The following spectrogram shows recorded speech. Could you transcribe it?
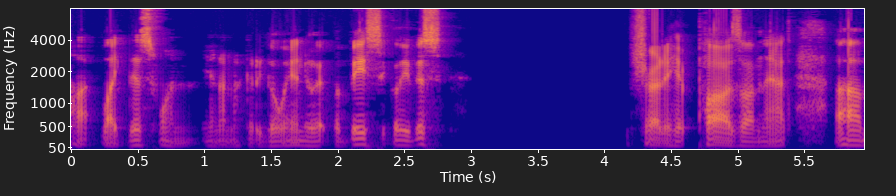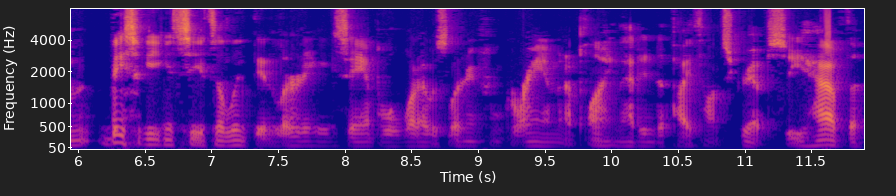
uh, like this one, and I'm not going to go into it, but basically this, try to hit pause on that. Um, basically, you can see it's a LinkedIn learning example of what I was learning from Graham and applying that into Python scripts. So you have the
